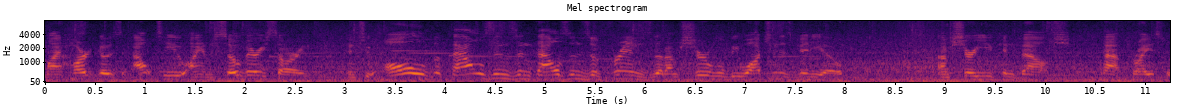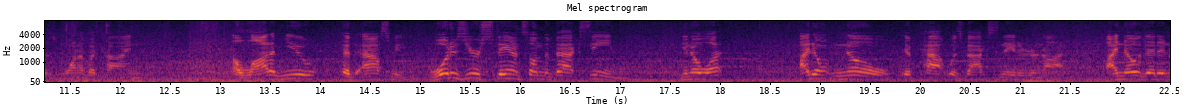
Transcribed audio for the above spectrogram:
my heart goes out to you. I am so very sorry. And to all the thousands and thousands of friends that I'm sure will be watching this video, I'm sure you can vouch Pat Price was one of a kind. A lot of you have asked me, what is your stance on the vaccine? You know what? I don't know if Pat was vaccinated or not. I know that in,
